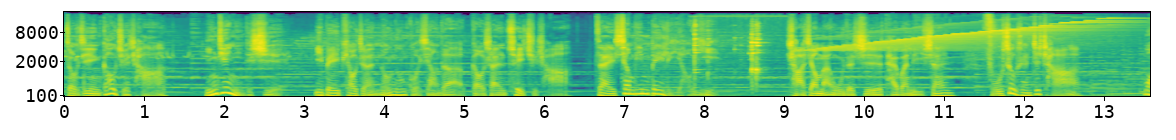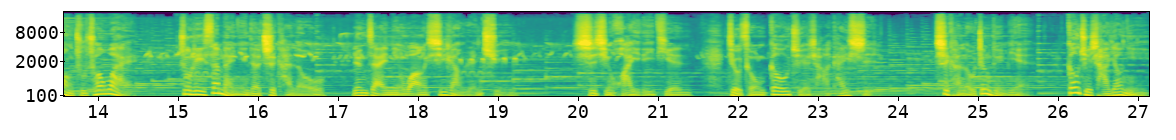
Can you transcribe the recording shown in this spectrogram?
走进高觉茶，迎接你的是一杯飘着浓浓果香的高山萃取茶，在香槟杯里摇曳。茶香满屋的是台湾梨山福寿山之茶，望出窗外，伫立三百年的赤坎楼仍在凝望熙攘人群。诗情画意的一天，就从高觉茶开始。赤坎楼正对面，高觉茶邀你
